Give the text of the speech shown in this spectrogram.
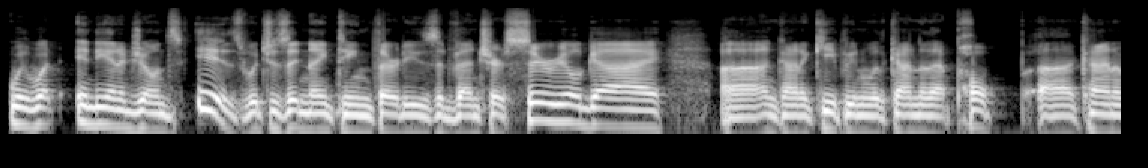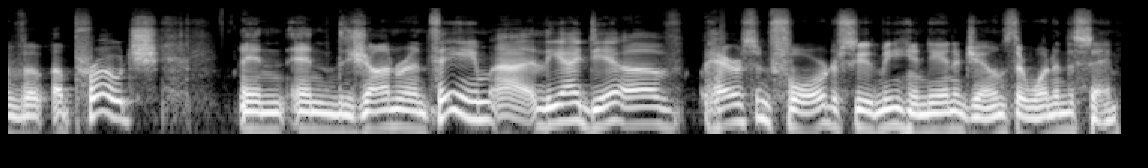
with what Indiana Jones is, which is a 1930s adventure serial guy, uh, and kind of keeping with kind of that pulp uh, kind of approach and and the genre and theme, uh, the idea of Harrison Ford, excuse me, Indiana Jones, they're one and the same.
